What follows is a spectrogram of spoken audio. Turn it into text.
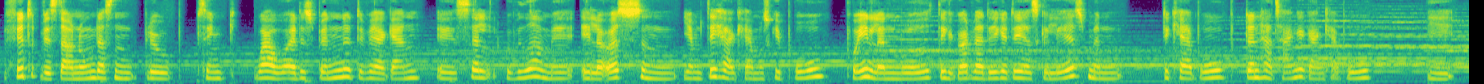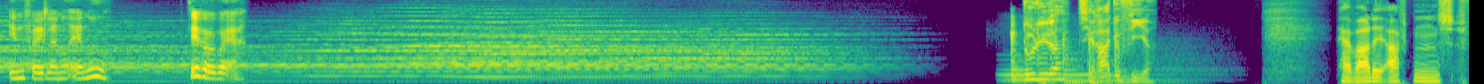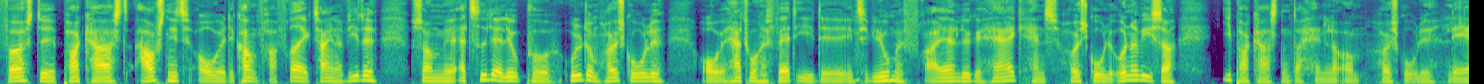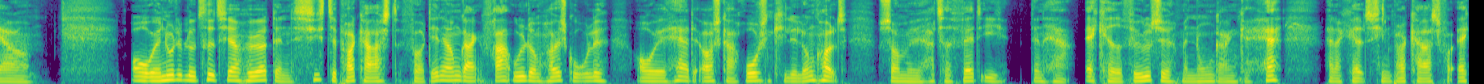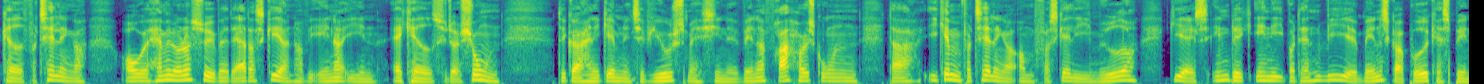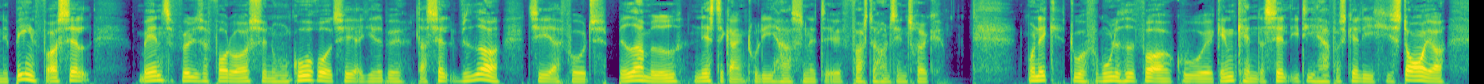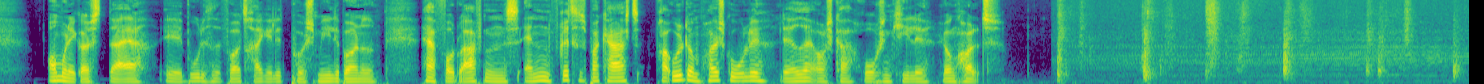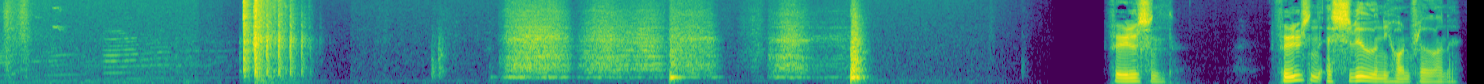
fedt, hvis der var nogen, der sådan blev tænkt, wow, hvor er det spændende, det vil jeg gerne øh, selv gå videre med. Eller også sådan, jamen det her kan jeg måske bruge på en eller anden måde. Det kan godt være, at det ikke er det, jeg skal læse, men det kan jeg bruge, den her tankegang kan jeg bruge i, inden for et eller andet andet. Det håber jeg. Du lytter til Radio 4. Her var det aftenens første podcast afsnit, og øh, det kom fra Frederik Tegner Witte, som øh, er tidligere elev på Uldum Højskole, og øh, her tog han fat i et interview med Freja Lykke Herrik, hans højskoleunderviser, i podcasten, der handler om højskolelærere. Og nu er det blevet tid til at høre den sidste podcast for denne omgang fra Uldum Højskole, og her er det Oscar Rosenkilde Lungholdt, som har taget fat i den her akavede følelse, man nogle gange kan have. Han har kaldt sin podcast for akavede fortællinger, og øh, han vil undersøge, hvad det er, der sker, når vi ender i en akavet situation. Det gør han igennem interviews med sine venner fra højskolen, der igennem fortællinger om forskellige møder giver et indblik ind i, hvordan vi øh, mennesker både kan spænde ben for os selv, men selvfølgelig så får du også nogle gode råd til at hjælpe dig selv videre til at få et bedre møde næste gang, du lige har sådan et øh, førstehåndsindtryk. Monik, du har fået mulighed for at kunne øh, genkende dig selv i de her forskellige historier, og Monik også, der er øh, mulighed for at trække lidt på smilebåndet. Her får du aftenens anden fritidspodcast fra Uldum Højskole, lavet af Oscar Rosenkilde Lungholdt. Følelsen. Følelsen af sveden i håndfladerne.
